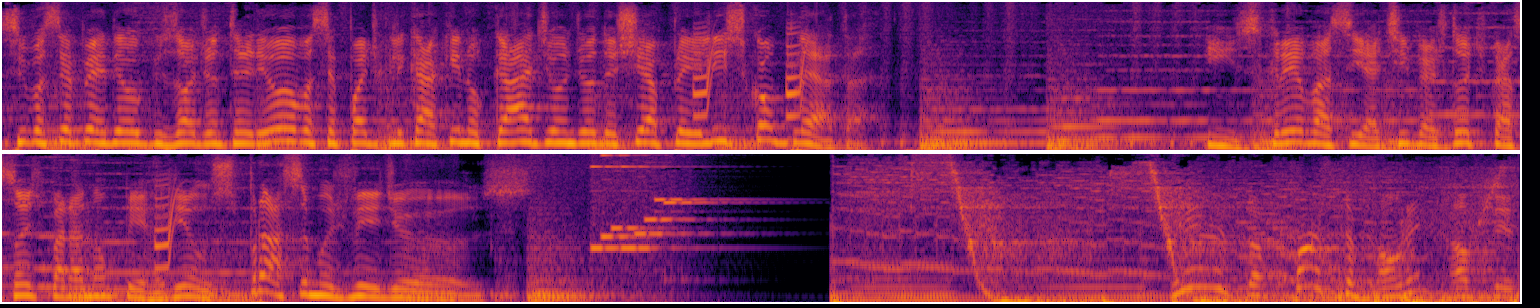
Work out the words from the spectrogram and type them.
Se você perdeu o episódio anterior, você pode clicar aqui no card onde eu deixei a playlist completa. Inscreva-se e ative as notificações para não perder os próximos vídeos. Here's the first opponent of this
